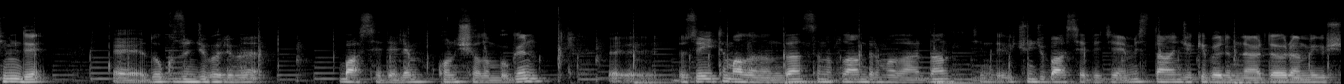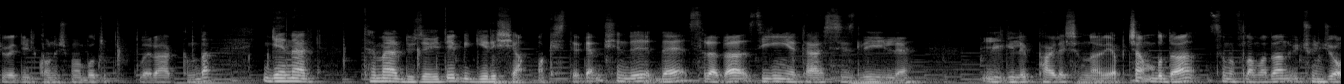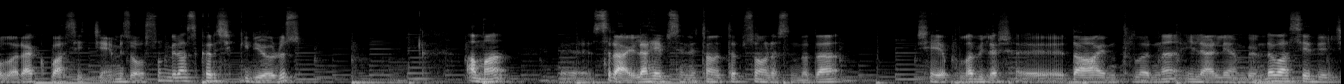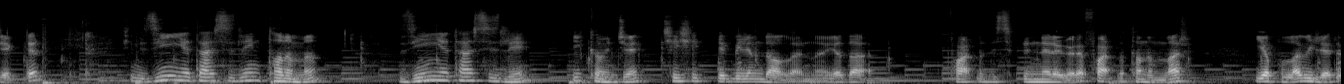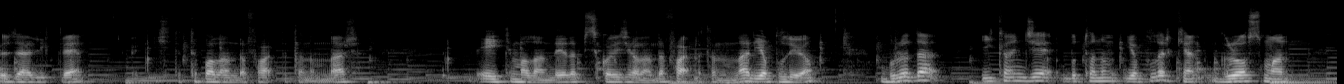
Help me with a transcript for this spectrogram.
Şimdi 9. E, bölümü bahsedelim, konuşalım bugün. E, öz eğitim alanında sınıflandırmalardan şimdi üçüncü bahsedeceğimiz daha önceki bölümlerde öğrenme güçlü ve dil konuşma bozuklukları hakkında genel temel düzeyde bir giriş yapmak istedim. Şimdi de sırada zihin yetersizliği ile ilgili paylaşımlar yapacağım. Bu da sınıflamadan üçüncü olarak bahsedeceğimiz olsun. Biraz karışık gidiyoruz. Ama e, sırayla hepsini tanıtıp sonrasında da şey yapılabilir. E, daha ayrıntılarına ilerleyen bölümde bahsedilecektir. Şimdi zihin yetersizliğin tanımı. Zihin yetersizliği ilk önce çeşitli bilim dallarını ya da farklı disiplinlere göre farklı tanımlar yapılabilir. Özellikle işte tıp alanında farklı tanımlar, eğitim alanda ya da psikoloji alanda farklı tanımlar yapılıyor. Burada ilk önce bu tanım yapılırken Grossman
